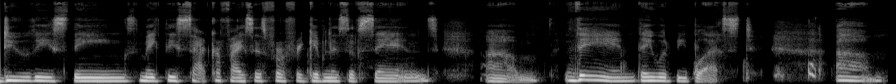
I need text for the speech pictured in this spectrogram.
do these things, make these sacrifices for forgiveness of sins, um, then they would be blessed. Um,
